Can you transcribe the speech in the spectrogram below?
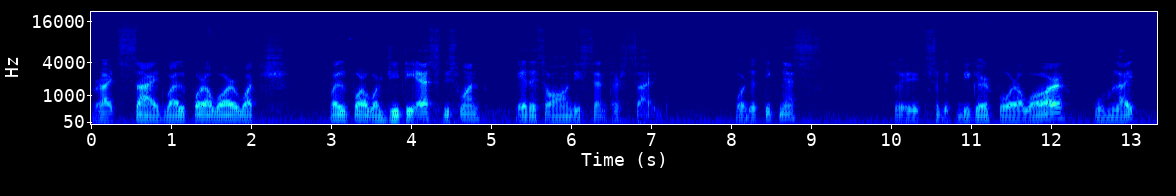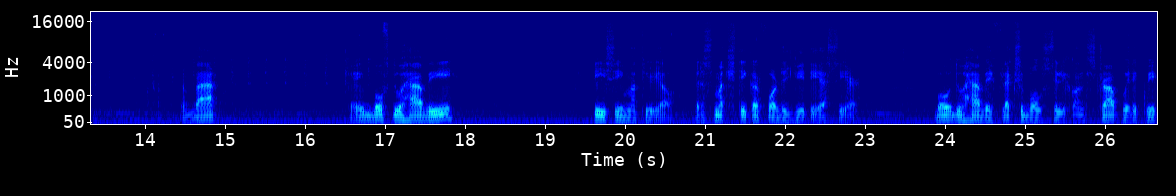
right side while for our watch while for our GTS, this one, it is on the center side. For the thickness, so it's a bit bigger for our FOOM Lite. The back, okay, both do have a PC material. It is much thicker for the GTS here. Both do have a flexible silicone strap with a quick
